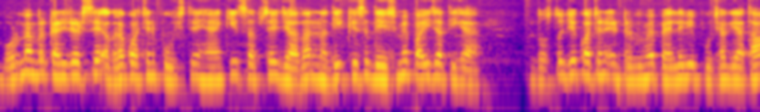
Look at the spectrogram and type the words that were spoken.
बोर्ड मेंबर कैंडिडेट से अगला क्वेश्चन पूछते हैं कि सबसे ज़्यादा नदी किस देश में पाई जाती है? दोस्तों, ये क्वेश्चन इंटरव्यू में पहले भी पूछा गया था।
